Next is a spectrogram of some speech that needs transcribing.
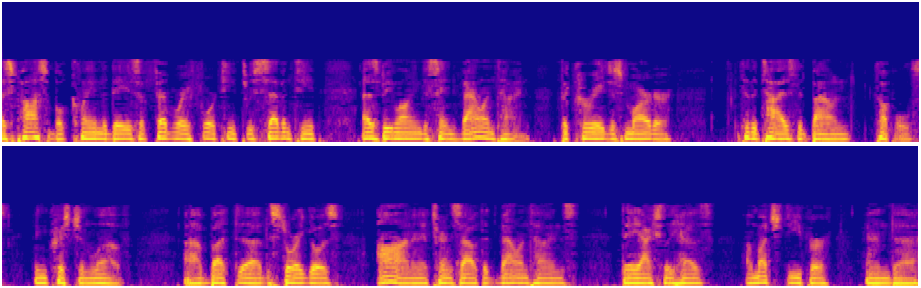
as possible claim the days of February 14th through 17th as belonging to St. Valentine, the courageous martyr to the ties that bound couples in Christian love. Uh, but uh, the story goes on, and it turns out that Valentine's Day actually has a much deeper and uh,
